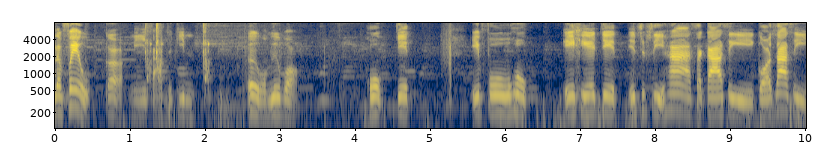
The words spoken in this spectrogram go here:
คาราเฟล ก็มีสามสกิน เออ ผมลืมบอกหกเจ็ดเอโฟหกเอเคเจ็ดเอสิบสี่ห้าสกาสี่กอซ่าสี่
